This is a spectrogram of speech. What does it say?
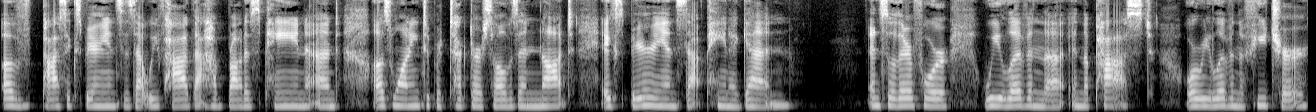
of past experiences that we've had that have brought us pain and us wanting to protect ourselves and not experience that pain again. And so therefore we live in the in the past or we live in the future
